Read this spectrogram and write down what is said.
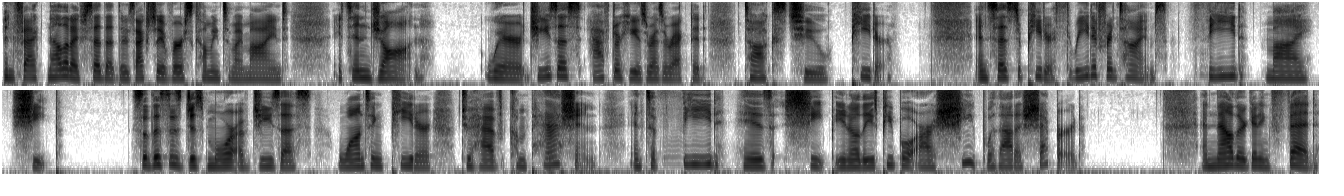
In fact, now that I've said that, there's actually a verse coming to my mind. It's in John, where Jesus, after he is resurrected, talks to Peter and says to Peter three different times, Feed my sheep. So, this is just more of Jesus wanting Peter to have compassion and to feed his sheep. You know, these people are sheep without a shepherd. And now they're getting fed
